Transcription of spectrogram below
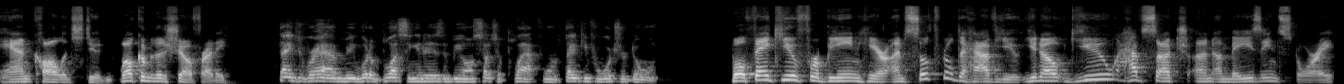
and college student. Welcome to the show, Freddie. Thank you for having me. What a blessing it is to be on such a platform. Thank you for what you're doing. Well, thank you for being here. I'm so thrilled to have you. You know, you have such an amazing story.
